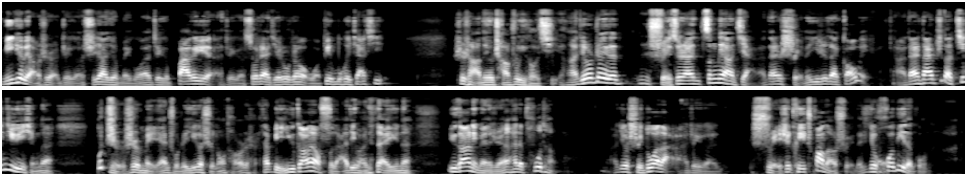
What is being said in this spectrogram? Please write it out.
明确表示这个实际上就美国这个八个月这个缩债结束之后，我并不会加息。市场呢又长出一口气啊，就是这个水虽然增量减了，但是水呢一直在高位啊。但是大家知道，经济运行呢不只是美联储这一个水龙头的事它比浴缸要复杂的地方就在于呢，浴缸里面的人还得扑腾啊，就水多了啊，这个水是可以创造水的，这就货币的功能啊。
